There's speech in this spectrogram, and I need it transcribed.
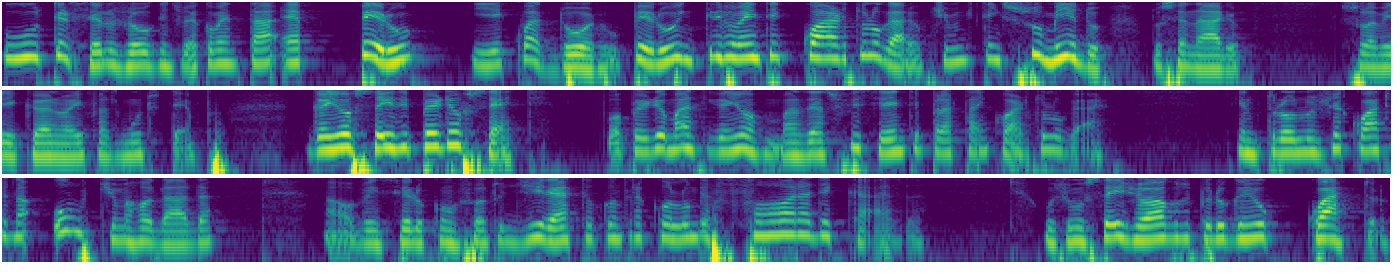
O terceiro jogo que a gente vai comentar é Peru e Equador. O Peru, incrivelmente, em quarto lugar. O time que tem sumido do cenário sul-americano aí faz muito tempo. Ganhou seis e perdeu sete. Pô, perdeu mais que ganhou, mas é suficiente para estar tá em quarto lugar. Entrou no G4 na última rodada ao vencer o confronto direto contra a Colômbia fora de casa. Últimos seis jogos, o Peru ganhou quatro.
